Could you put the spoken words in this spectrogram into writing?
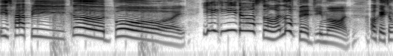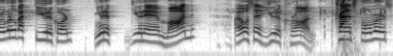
He's happy! Good boy! Yeah, he's awesome! I love Vegiemon! Okay, so we're going to go back to Unicorn. Uni... Unimon? I also said Unicron. Transformers?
